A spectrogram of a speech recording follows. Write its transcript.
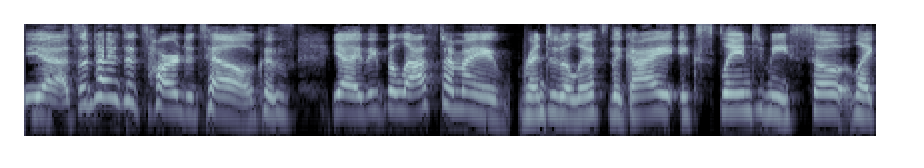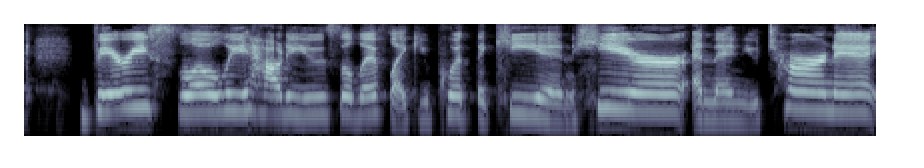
Yeah, sometimes it's hard to tell because, yeah, I think the last time I rented a lift, the guy explained to me so, like, very slowly how to use the lift. Like, you put the key in here and then you turn it.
